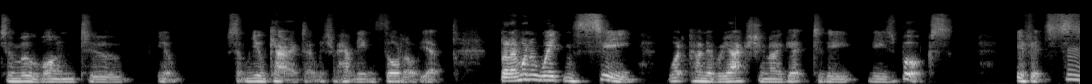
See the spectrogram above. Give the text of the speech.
to move on to, you know, some new character, which I haven't even thought of yet. But I want to wait and see what kind of reaction I get to the, these books. If it's hmm.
